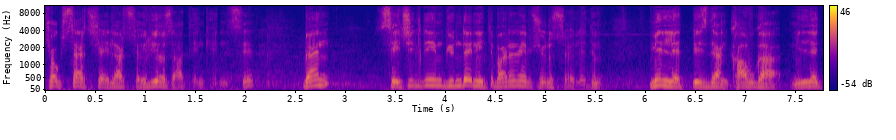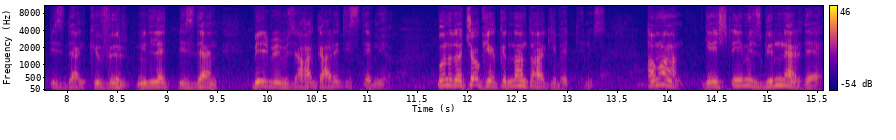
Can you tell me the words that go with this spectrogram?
çok sert şeyler söylüyor zaten kendisi. Ben seçildiğim günden itibaren hep şunu söyledim. Millet bizden kavga, millet bizden küfür, millet bizden birbirimize hakaret istemiyor. Bunu da çok yakından takip ettiniz. Ama geçtiğimiz günlerde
